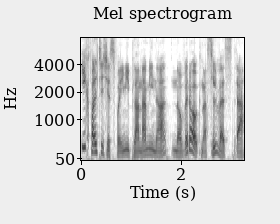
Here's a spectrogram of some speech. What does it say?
i chwalcie się swoimi planami na nowy rok, na Sylwestra.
